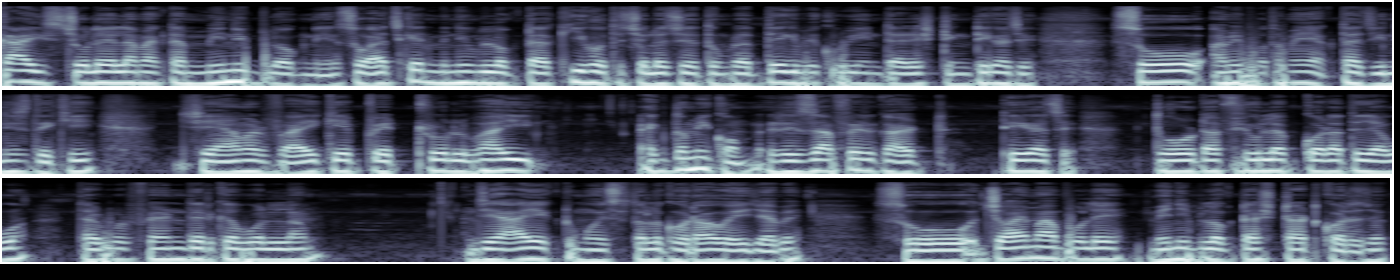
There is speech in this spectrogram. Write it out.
গাইস চলে এলাম একটা মিনি ব্লগ নিয়ে। সো আজকের মিনি ব্লগটা কী হতে চলেছে, তোমরা দেখবে খুবই ইন্টারেস্টিং ঠিক আছে? সো আমি প্রথমেই একটা জিনিস দেখি যে, আমার বাইকে পেট্রোল ভাই একদমই কম রিজার্ভের গার্ড ঠিক আছে? তো ওটা ফিউল আপ করাতে যাব। তারপর ফ্রেন্ডদেরকে বললাম যে, আয়, একটু মহিষাতল ঘোরা হয়ে যাবে। সো জয় মা বলে মিনি ব্লগটা স্টার্ট করা যাক।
